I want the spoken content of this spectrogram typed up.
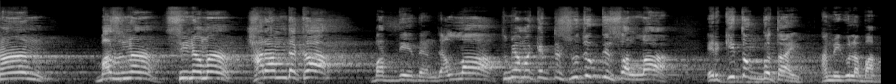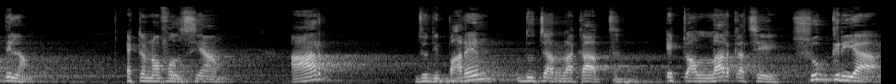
গান, বাজনা, সিনেমা, হারাম দেখা বাদ দিয়ে দেন যে, আল্লাহ, তুমি আমাকে একটা সুযোগ দিছো, আল্লাহ। এর কৃতজ্ঞতায় আমি এগুলা বাদ দিলাম। একটা নফল সিয়াম। আর যদি পারেন দু চার রাকাত, একটু আল্লাহর কাছে সুক্রিয়া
